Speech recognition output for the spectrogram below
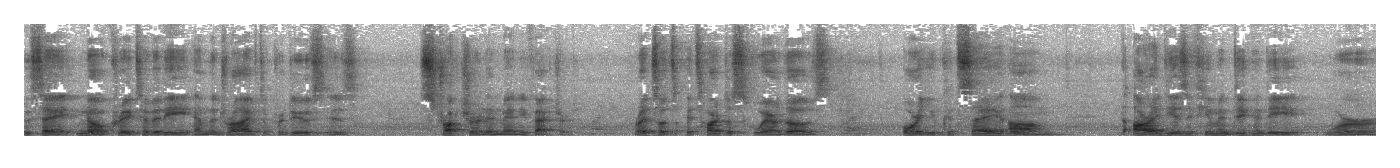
who say no, creativity and the drive to produce is structured and manufactured, Right. right? So it's it's hard to square those. Or you could say um, the, our ideas of human dignity were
